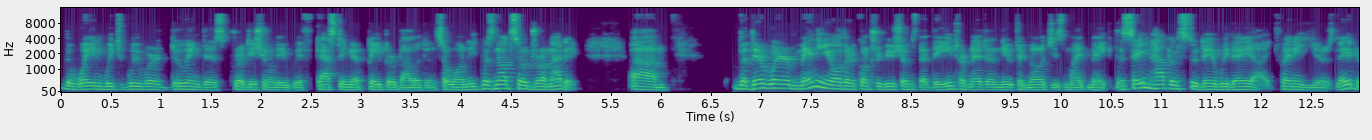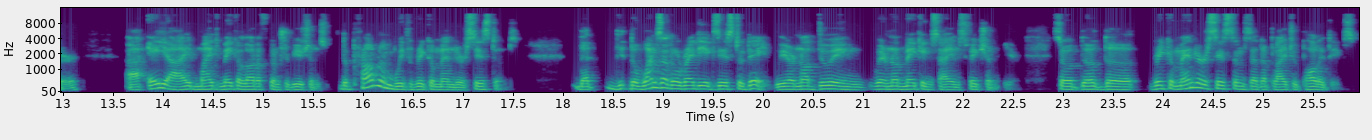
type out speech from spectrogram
the way in which we were doing this traditionally with casting a paper ballot and so on. It was not so dramatic. Um, but there were many other contributions that the internet and new technologies might make. The same happens today with AI 20 years later. Uh, AI might make a lot of contributions. The problem with recommender systems that the, the, ones that already exist today we are not doing we're not making science fiction here. So the the recommender systems that apply to politics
